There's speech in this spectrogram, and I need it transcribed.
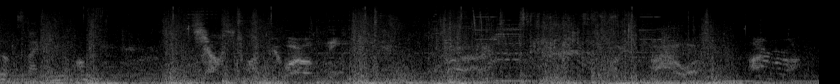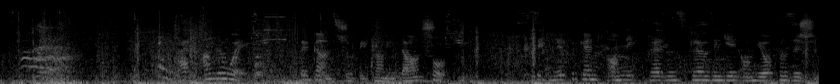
Looks like a new Omni. Just what the world needs. Power! Armor up! Attack underway. The guns should be coming down shortly. Significant Omnic presence closing in on your position.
